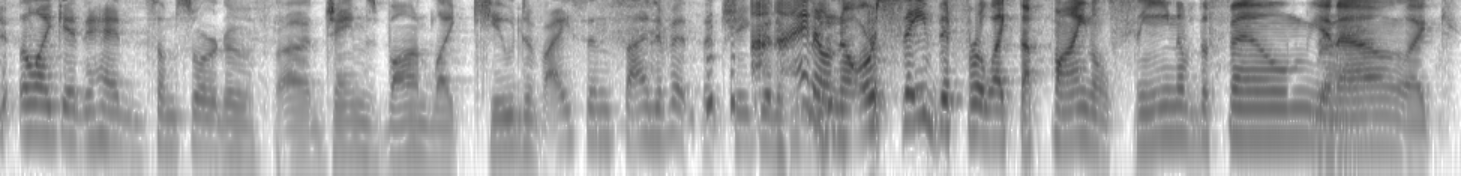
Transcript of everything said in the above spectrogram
like it had some sort of uh, James Bond like Q device inside of it that she could. have I don't know, or saved it for like the final scene of the film. You Right. know, like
